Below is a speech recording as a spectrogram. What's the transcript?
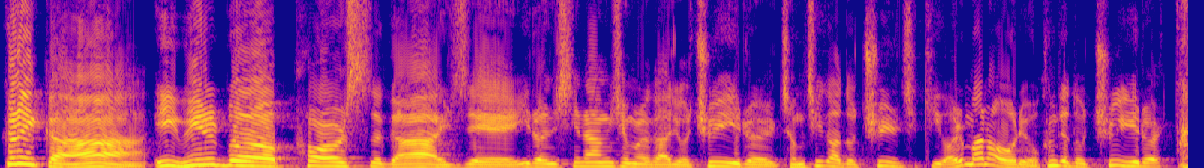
그러니까 이 윌버 폴스가 이제 이런 신앙심을 가지고 주의를 정치가도 주의를 지키기 얼마나 어려워. 근데도 주의를 탁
